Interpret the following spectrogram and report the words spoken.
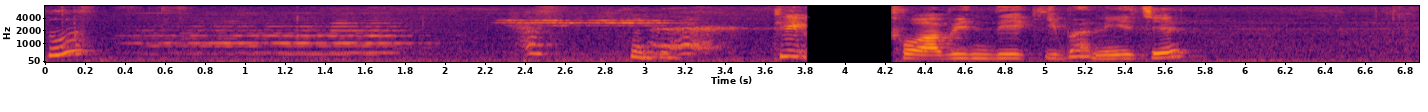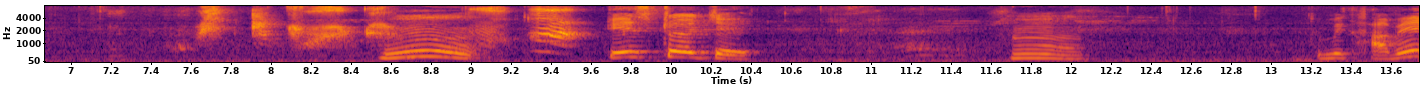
হুম? ঠিক, সোয়াবিন দিয়ে কি বানিয়েছে? হুম। টেস্ট হয়েছে। হুম। তুমি খাবে?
